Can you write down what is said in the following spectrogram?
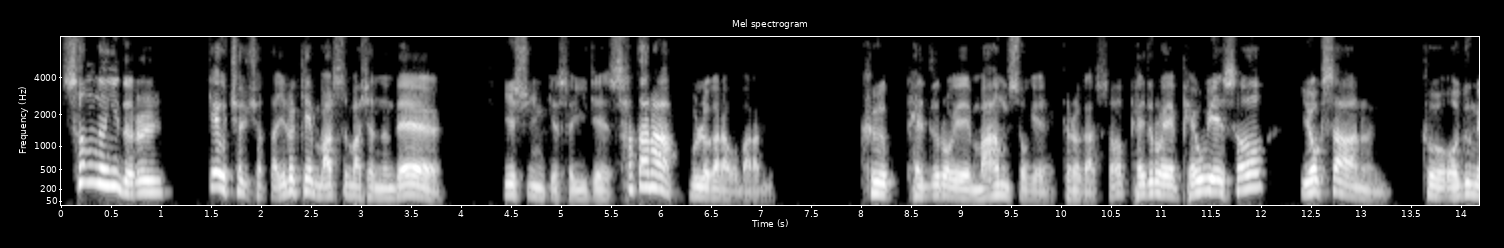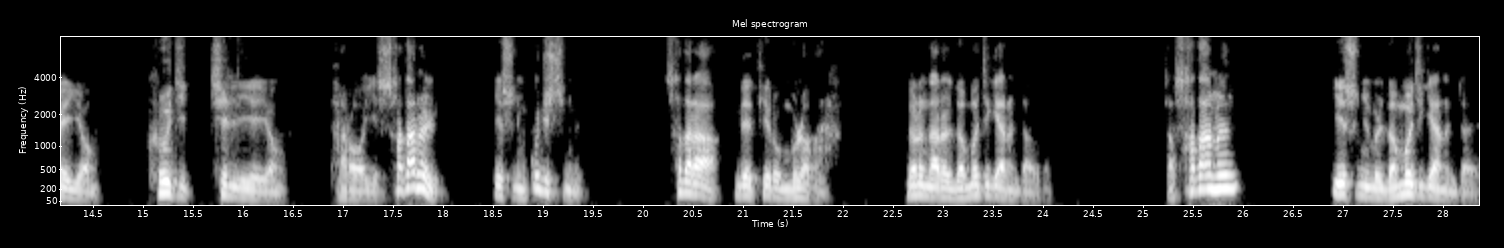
성령이 너를 깨우쳐 주셨다. 이렇게 말씀하셨는데 예수님께서 이제 사단아 물러가라고 말합니다. 그 베드로의 마음속에 들어가서 베드로의 배후에서 역사하는 그 어둠의 영, 거짓 진리의 영, 바로 이 사단을 예수님 꾸짖습니다. 사단아 내 뒤로 물러가라. 너는 나를 넘어지게 하는 자거든. 자, 사단은 예수님을 넘어지게 하는 자예요.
